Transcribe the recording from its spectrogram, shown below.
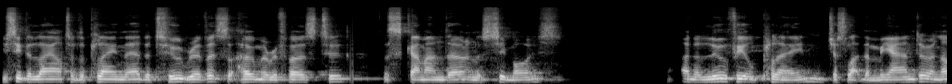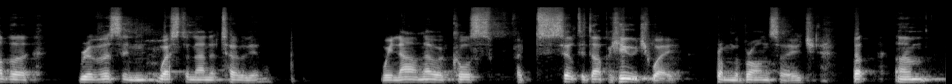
You see the layout of the plain there, the two rivers that Homer refers to, the Scamander and the Simois. An alluvial plain, just like the Meander and other rivers in Western Anatolia. We now know, of course, had silted up a huge way from the Bronze Age. But um,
